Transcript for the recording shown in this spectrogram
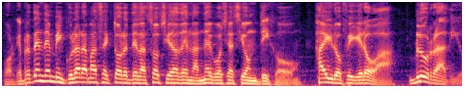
porque pretenden vincular a más sectores de la sociedad en la negociación, dijo Jairo Figueroa, Blue Radio.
